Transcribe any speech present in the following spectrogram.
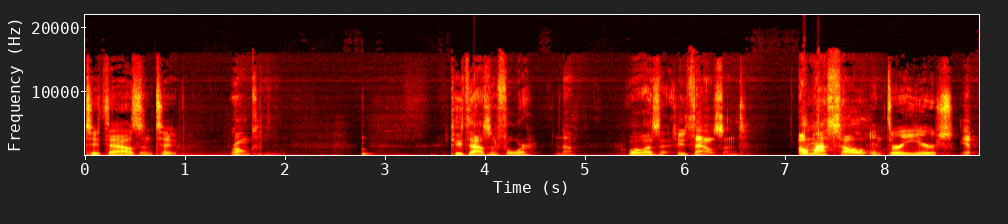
Two thousand two. Wrong. 2004. No, What was it? two thousand. Oh, my soul. In three years. Yep.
